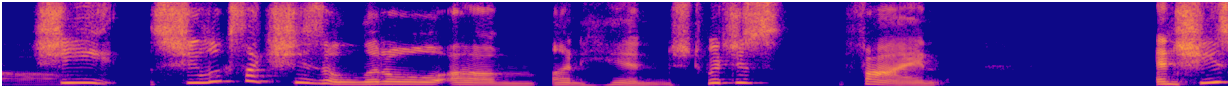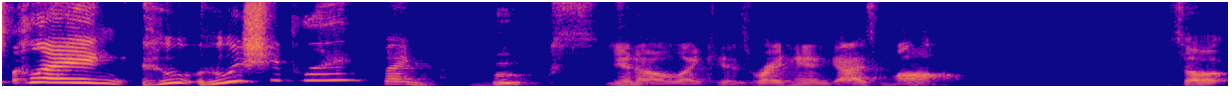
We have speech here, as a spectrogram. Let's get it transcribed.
Um, she she looks like she's a little um unhinged which is fine and she's playing who who is she playing playing Bouc's, you know, like his right hand guy's mom. So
